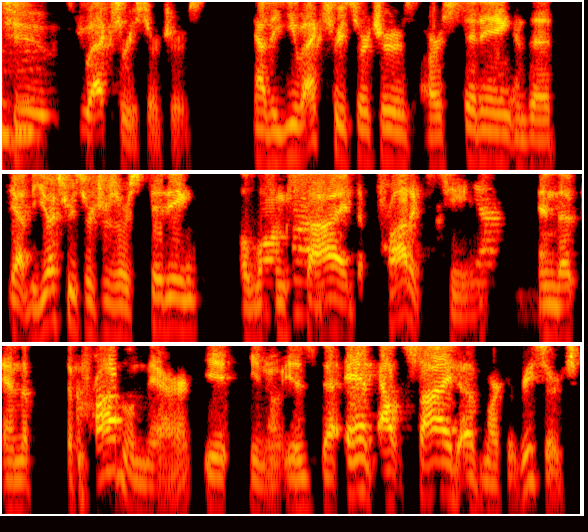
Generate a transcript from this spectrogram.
mm-hmm. to UX researchers. Now the UX researchers are sitting and the yeah the UX researchers are sitting alongside the products team yeah. and the and the the problem there it, you know is that and outside of market research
